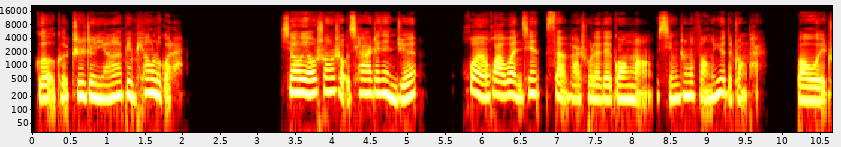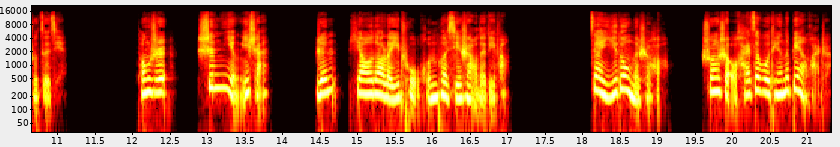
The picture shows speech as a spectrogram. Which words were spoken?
个个支着牙便飘了过来。逍遥双手掐着剑诀。幻化万千散发出来的光芒形成了防御的状态，包围住自己。同时，身影一闪，人飘到了一处魂魄稀少的地方。在移动的时候，双手还在不停的变化着，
